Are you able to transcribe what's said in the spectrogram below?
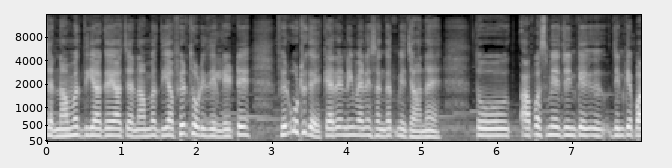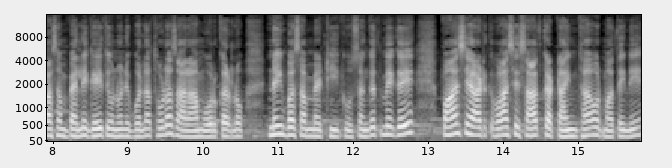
चरनामत दिया गया, चरनामत दिया, फिर थोड़ी देर लेटे, फिर उठ गए, कह रहे, नहीं, मैंने संगत में जाना है। तो आपस में जिनके जिनके पास हम पहले गए थे, उन्होंने बोला, थोड़ा सा आराम और कर लो। नहीं, बस अब मैं ठीक हूँ। संगत में गए, पाँच से आठ, पाँच से सात का टाइम था और माता ने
